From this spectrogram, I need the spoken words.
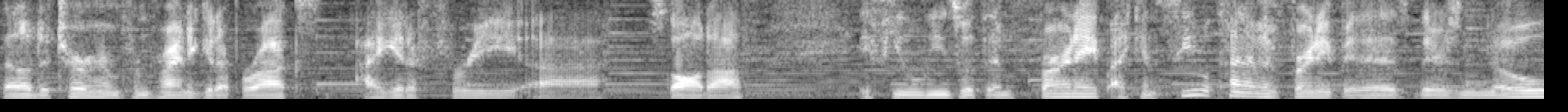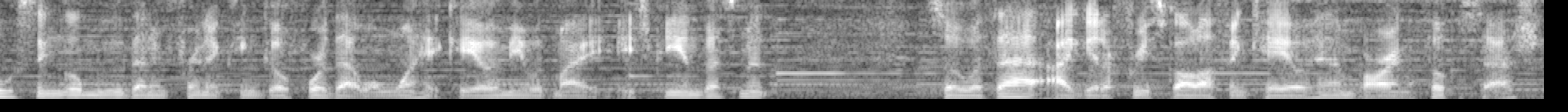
that'll deter him from trying to get up rocks. I get a free uh, Scald off. If he leads with Infernape, I can see what kind of Infernape it is. There's no single move that Infernape can go for that will one-hit KO me with my HP investment. So with that, I get a free Scald off and KO him, barring a Focus Sash.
